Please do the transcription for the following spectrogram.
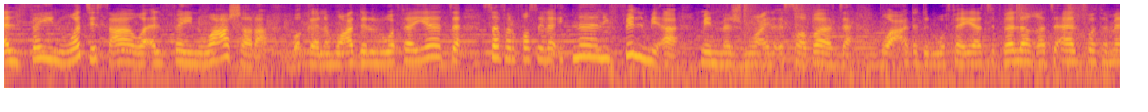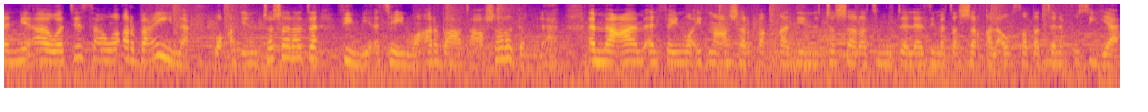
2009 و2010 وكان معدل الوفيات 0.2% من مجموع الإصابات وعدد الوفيات بلغت 1849 وقد انتشرت في 214 دولة. أما عام 2012 فقد انتشرت متلازمة الشرق الأوسط التنفسية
